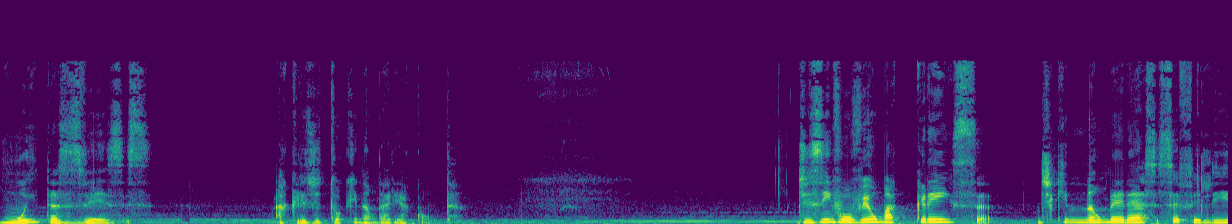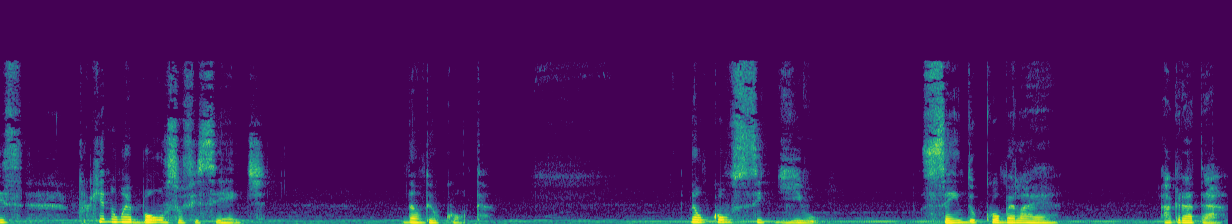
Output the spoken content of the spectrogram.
muitas vezes, acreditou que não daria conta. desenvolveu uma crença de que não merece ser feliz porque não é bom o suficiente. Não deu conta. Não conseguiu, sendo como ela é, agradar.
